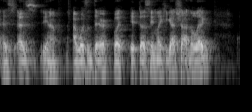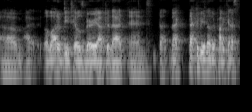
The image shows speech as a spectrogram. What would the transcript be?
as as you know, I wasn't there, but it does seem like he got shot in the leg. Um, I, a lot of details vary after that, and that that that could be another podcast.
